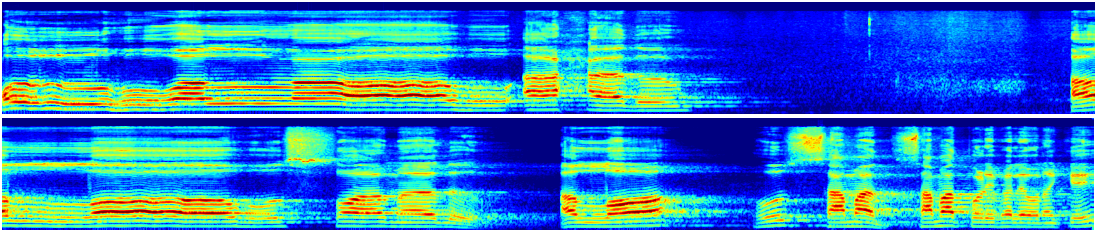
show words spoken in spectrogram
অল হু أحد الله الصمد الله সামাদ সামাদ পড়ে ফেলে অনেকেই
